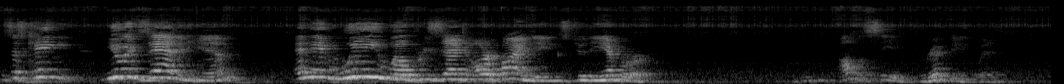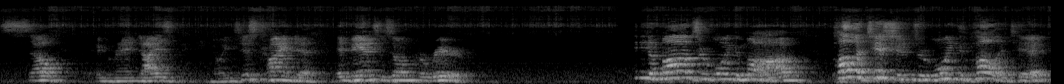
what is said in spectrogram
He says, King, you examine him, and then we will present our findings to the emperor. You can almost see it dripping with self aggrandizement. He's just trying to advance his own career. The mobs are going to mob, politicians are going to politic,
